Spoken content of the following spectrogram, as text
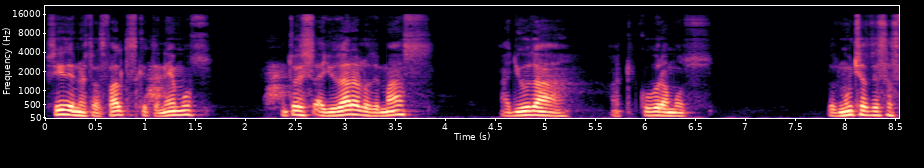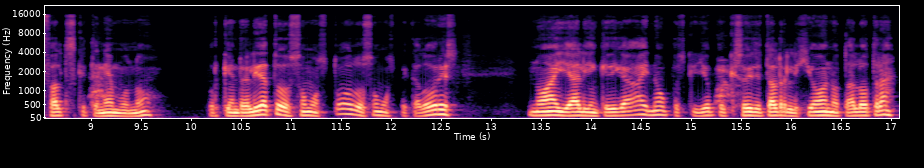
sí, de nuestras faltas que tenemos. Entonces ayudar a los demás ayuda a que cubramos pues muchas de esas faltas que tenemos, ¿no? Porque en realidad todos somos, todos somos pecadores. No hay alguien que diga, ay, no, pues que yo porque soy de tal religión o tal otra,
